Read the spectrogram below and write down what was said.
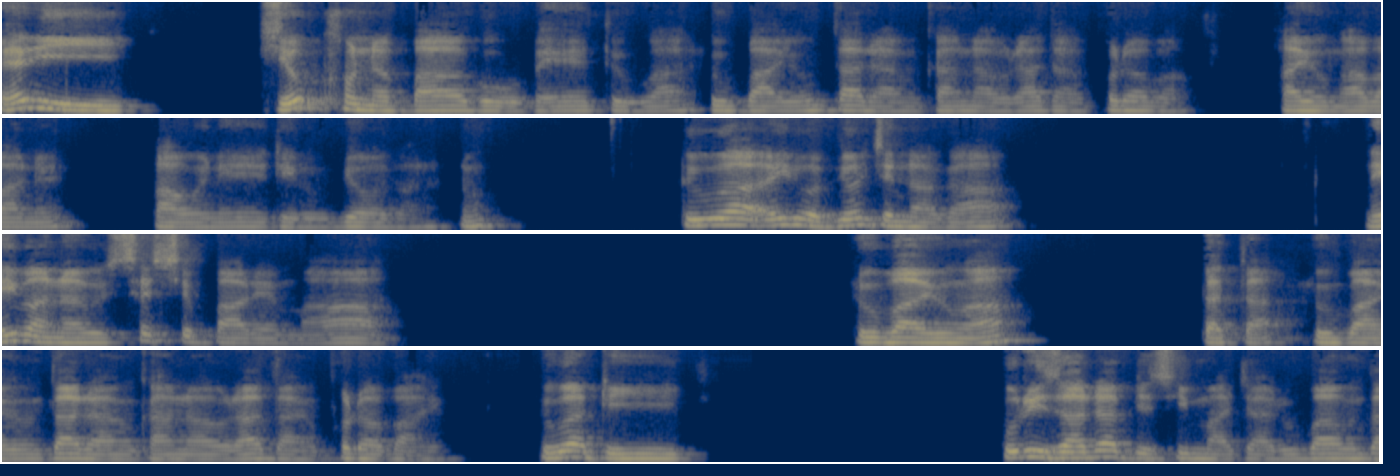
အဲ့ဒီ ရုပ်ခုနှစ်ပါးကိုပဲသူကရူပါယုံတရံခန္ဓာရတ္တဘုရောဘာအာယုံ၅ပါးနဲ့ပါဝင်နေဒီလိုပြောသွားတာနော်သူကအဲ့လိုပြောချင်တာကနိဗ္ဗာန်ကို78ပါးထဲမှာရူပါယုံကတတ္တရူပါယုံတရံခန္ဓာရတ္တဘုရောဘာသူကဒီပုရိဇာတပစ္စည်းမှာじゃရူပဝန္တ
